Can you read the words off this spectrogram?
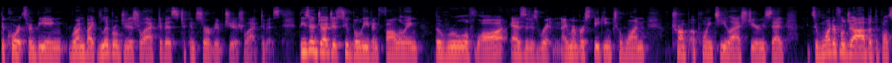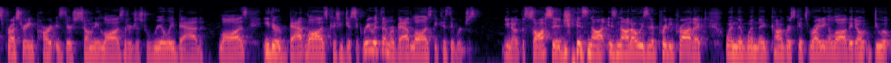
the courts from being run by liberal judicial activists to conservative judicial activists. These are judges who believe in following the rule of law as it is written. I remember speaking to one Trump appointee last year who said, It's a wonderful job, but the most frustrating part is there's so many laws that are just really bad laws, either bad laws because you disagree with them or bad laws because they were just you know the sausage is not is not always in a pretty product when the when the congress gets writing a law they don't do it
